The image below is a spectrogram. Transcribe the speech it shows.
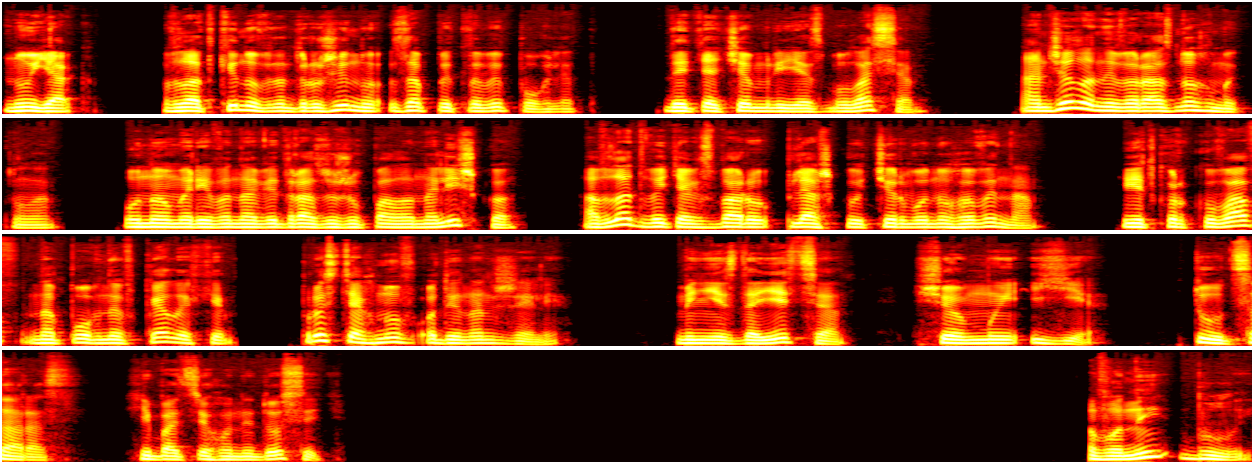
Ну як? Влад кинув на дружину запитливий погляд. Дитяча мрія збулася. Анжела невиразно гмикнула. У номері вона відразу ж упала на ліжко, а Влад витяг з бару пляшку червоного вина, відкоркував, наповнив келихи, простягнув один Анжелі. Мені здається, що ми є. Тут зараз. Хіба цього не досить? Вони були.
